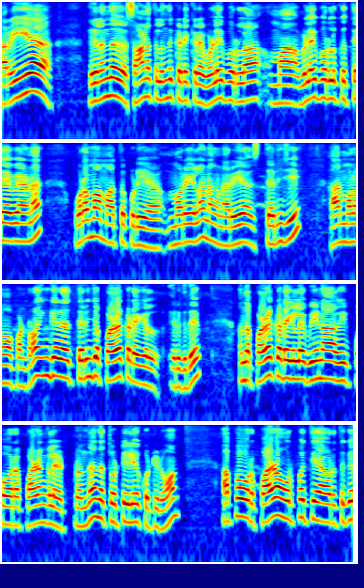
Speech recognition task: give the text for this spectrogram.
நிறைய இதுலேருந்து சாணத்துலேருந்து கிடைக்கிற விளைபொருளாக மா விளைபொருளுக்கு தேவையான உரமாக மாற்றக்கூடிய முறையெல்லாம் நாங்கள் நிறைய தெரிஞ்சு அதன் மூலமாக பண்ணுறோம் இங்கே தெரிஞ்ச பழக்கடைகள் இருக்குது. அந்த பழக்கடைகளில் வீணாகி போகிற பழங்களை எடுத்துகிட்டு வந்து அந்த தொட்டியிலே கொட்டிடுவோம். அப்போ ஒரு பழம் உற்பத்தி ஆகிறதுக்கு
